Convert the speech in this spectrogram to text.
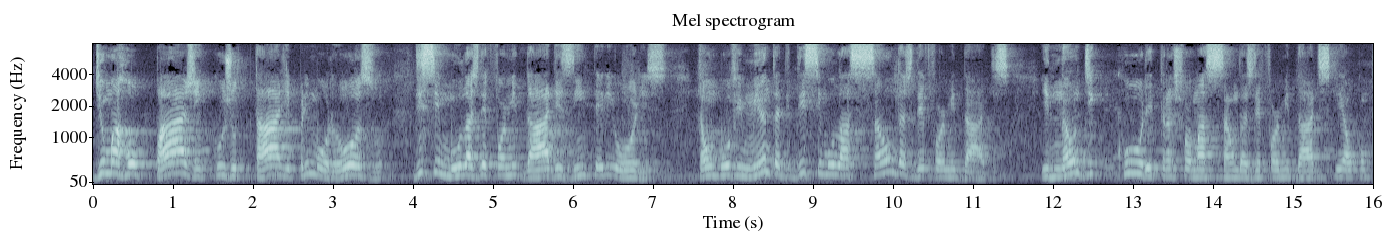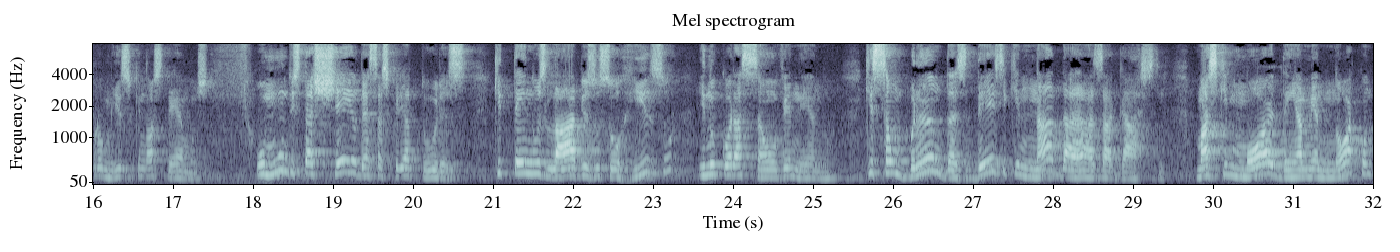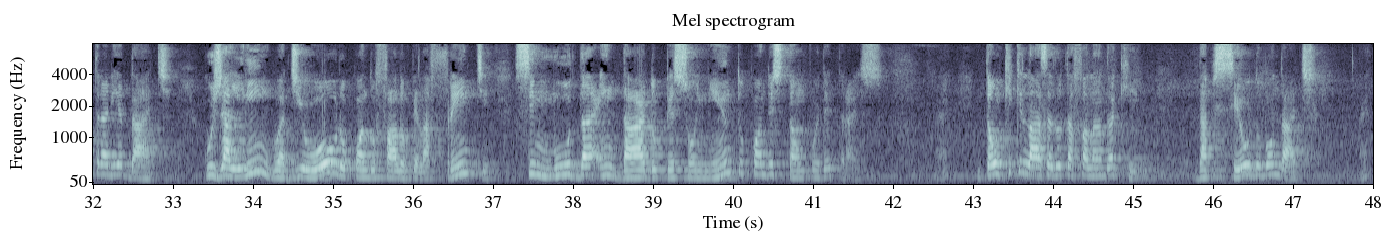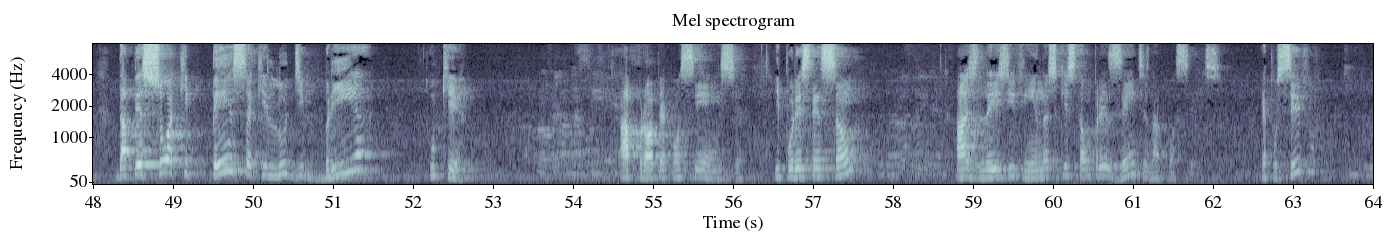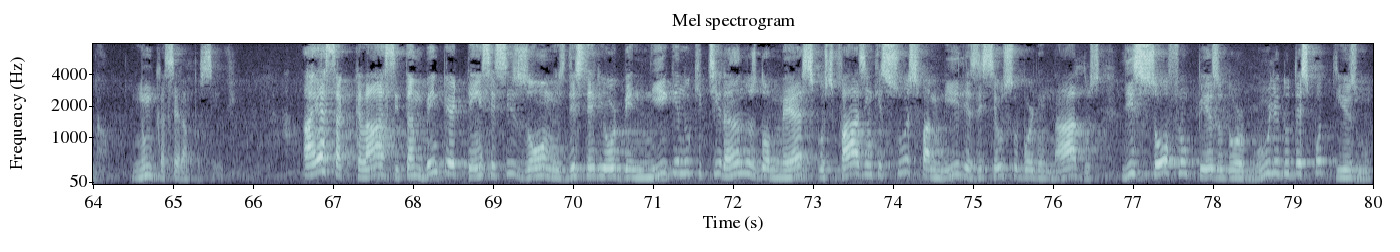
de uma roupagem cujo talhe primoroso dissimula as deformidades interiores então, o movimento é de dissimulação das deformidades e não de cura e transformação das deformidades, que é o compromisso que nós temos. O mundo está cheio dessas criaturas que têm nos lábios o sorriso e no coração o veneno, que são brandas desde que nada as agaste, mas que mordem a menor contrariedade cuja língua de ouro, quando falam pela frente, se muda em dardo peçonhento quando estão por detrás. Né? Então, o que, que Lázaro está falando aqui? Da pseudo-bondade. Né? Da pessoa que pensa que ludibria o quê? A própria consciência. E, por extensão, as leis divinas que estão presentes na consciência. É possível? Não, nunca será possível. A essa classe também pertencem esses homens de exterior benigno que, tiranos domésticos, fazem que suas famílias e seus subordinados lhes sofram o peso do orgulho e do despotismo,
